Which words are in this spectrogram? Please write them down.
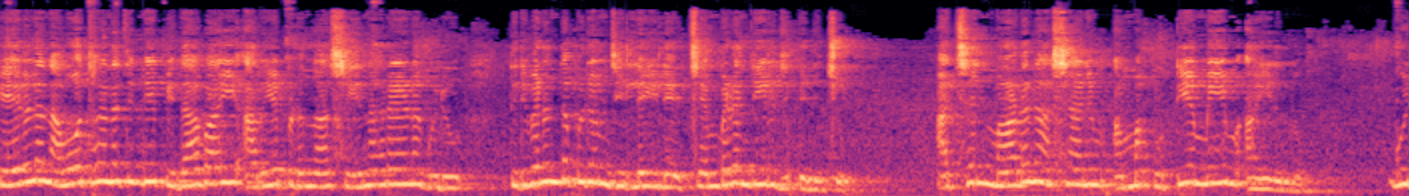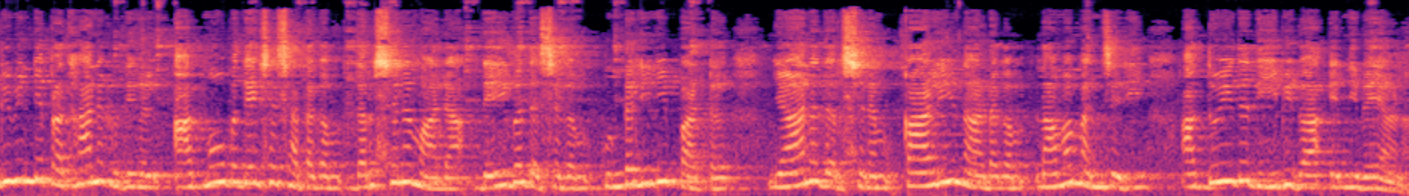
കേരള നവോത്ഥാനത്തിന്റെ പിതാവായി അറിയപ്പെടുന്ന ശ്രീനാരായണ ഗുരു തിരുവനന്തപുരം ജില്ലയിലെ ചെമ്പഴന്തിയിൽ ജനിച്ചു. അച്ഛൻ മാടനാശാനും അമ്മ കുട്ടിയമ്മയും ആയിരുന്നു. ഗുരുവിന്റെ പ്രധാന കൃതികൾ ആത്മോപദേശ ശതകം ദർശനമാല ദൈവദശകം കുണ്ടലിനിപ്പാട്ട് ജ്ഞാനദർശനം കാളി നാടകം നവമഞ്ജരി അദ്വൈത ദീപിക എന്നിവയാണ്.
